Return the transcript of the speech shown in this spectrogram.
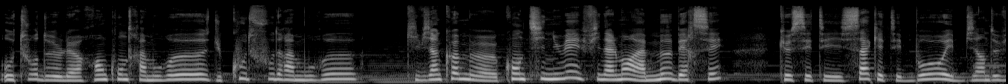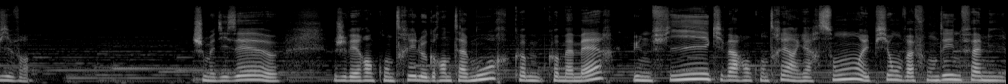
autour de leur rencontre amoureuse, du coup de foudre amoureux, qui vient comme euh, continuer finalement à me bercer que c'était ça qui était beau et bien de vivre. Je me disais, euh, je vais rencontrer le grand amour comme, comme ma mère, une fille qui va rencontrer un garçon et puis on va fonder une famille.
